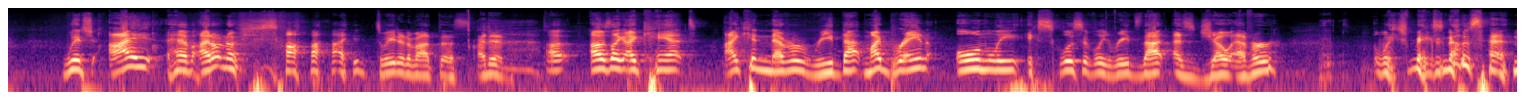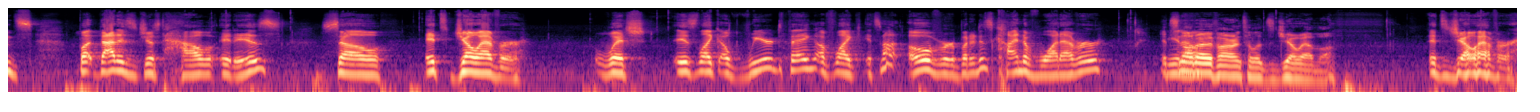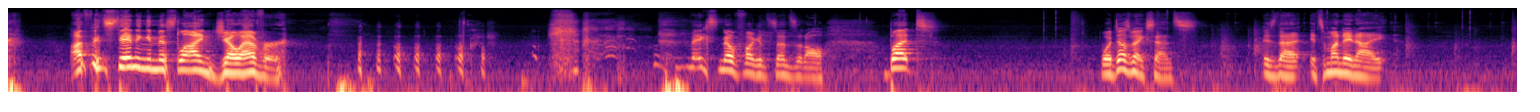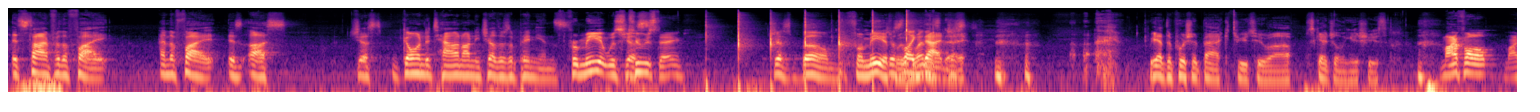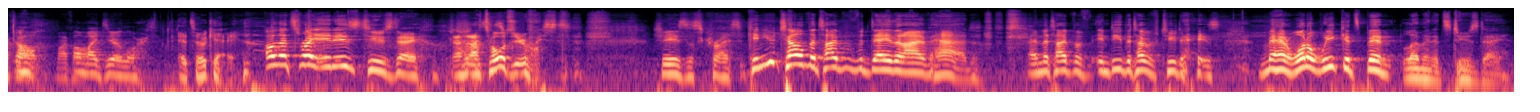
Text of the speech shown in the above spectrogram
which I have. I don't know if you saw. I tweeted about this. I did. Uh, I was like, I can't. I can never read that. My brain only exclusively reads that as Joe Ever, which makes no sense. But that is just how it is. So it's Joe Ever, which is like a weird thing of like it's not over, but it is kind of whatever. It's not know? over until it's Joe Ever. It's Joe Ever. I've been standing in this line, Joe Ever. Makes no fucking sense at all. But what does make sense is that it's Monday night. It's time for the fight. And the fight is us just going to town on each other's opinions. For me, it was Just- Tuesday. Just boom. For me, it Just was like that, Wednesday. we had to push it back due to uh, scheduling issues. My fault. My Oh, fault. oh my dear lord. It's okay. Oh, that's right. It is Tuesday. I told you. Jesus Christ. Can you tell the type of a day that I've had? And the type of, indeed, the type of two days. Man, what a week it's been. Lemon, it's Tuesday.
